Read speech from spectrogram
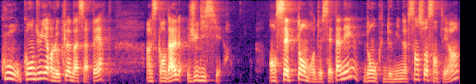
conduire le club à sa perte, un scandale judiciaire. En septembre de cette année, donc de 1961,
